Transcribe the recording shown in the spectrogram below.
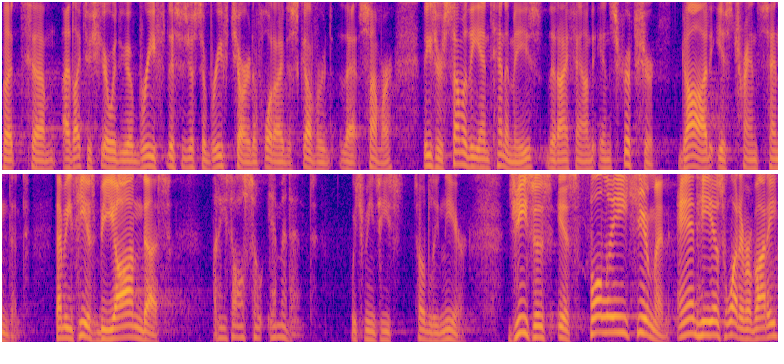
but um, I'd like to share with you a brief, this is just a brief chart of what I discovered that summer. These are some of the antinomies that I found in Scripture. God is transcendent. That means He is beyond us, but He's also immanent which means he's totally near. Jesus is fully human, and he is what, everybody?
